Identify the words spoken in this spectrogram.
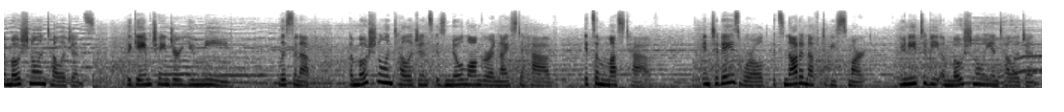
Emotional Intelligence The Game Changer You Need. Listen up. Emotional intelligence is no longer a nice to have, it's a must have. In today's world, it's not enough to be smart. You need to be emotionally intelligent.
